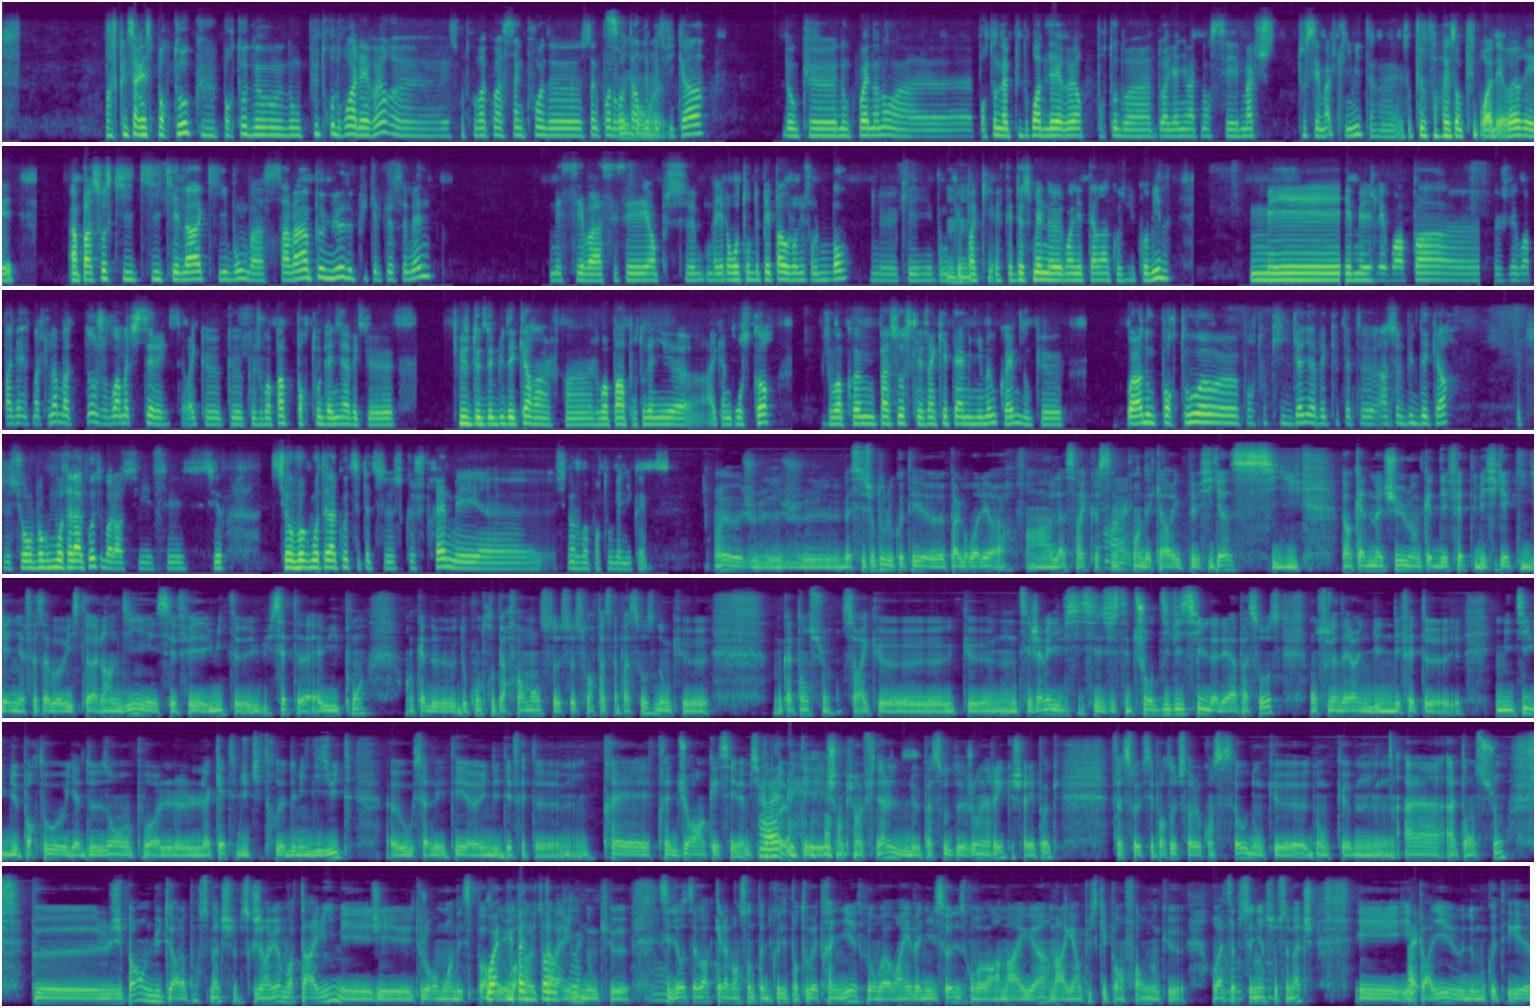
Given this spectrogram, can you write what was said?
parce que ça reste Porto, que Porto n'ont plus trop droit à l'erreur. Euh, ils se retrouvent à quoi? 5 points de 5 points de retard de Benfica. Donc donc ouais non non, Porto n'a plus droit de l'erreur. Porto doit doit gagner maintenant ses matchs, tous ses matchs limite. Hein. Ils ont plus droit à l'erreur et un Passos qui, qui, qui, est là, qui bon bah ça va un peu mieux depuis quelques semaines. Mais c'est voilà, c'est en plus il y a le retour de Pepa aujourd'hui sur le banc, qui est donc mmh qui est resté deux semaines euh, loin des terrains à cause du Covid. Mais mais je les vois pas, euh, je les vois pas gagner ce match-là. Maintenant, je vois un match serré. C'est vrai que, que, que je vois pas Porto gagner avec euh, plus de début d'écart. Hein. Enfin, je vois pas Porto gagner avec un gros score. Je vois quand même Passos les inquiéter un minimum quand même. Donc voilà, donc Porto, Porto qui gagne avec peut-être un seul but d'écart si on veut augmenter la côte, voilà, si, si, si, on veut augmenter la côte, c'est peut-être ce, que je ferais, mais euh, sinon je vois Porto gagner quand même. Ouais, je, je... Bah, c'est surtout le côté euh, pas le droit à l'erreur. Enfin, là, c'est vrai que 5 points d'écart avec Benfica. Si, en cas de match nul ou en cas de défaite, Benfica qui gagne face à Boavista lundi et c'est fait 8, 7 à 8 points en cas de, de contre-performance ce soir face à Passos. Donc, euh, donc attention. C'est vrai que, que c'est jamais difficile, c'est toujours difficile d'aller à Passos. On se souvient d'ailleurs d'une défaite euh, mythique du Porto il y a deux ans pour la quête du titre de 2018 où ça avait été une des défaites très très, dur à encaisser, même si Porto avait été champion au final, le passo de João Henrique à l'époque, face au FC Porto de le Conceição. Donc, euh, donc euh, attention. J'ai pas de buteur là pour ce match, parce que j'aimerais bien voir Taremi, mais j'ai toujours au moins d'espoir de voir Taremi. Donc euh, c'est dur de savoir quel avancement du côté de Porto va être aligné. Est-ce qu'on va avoir Evan Nilsson Est-ce qu'on va avoir un Marega? Un Marega en plus qui est pas en forme. Donc on va s'abstenir sur ce match et, parier de mon côté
